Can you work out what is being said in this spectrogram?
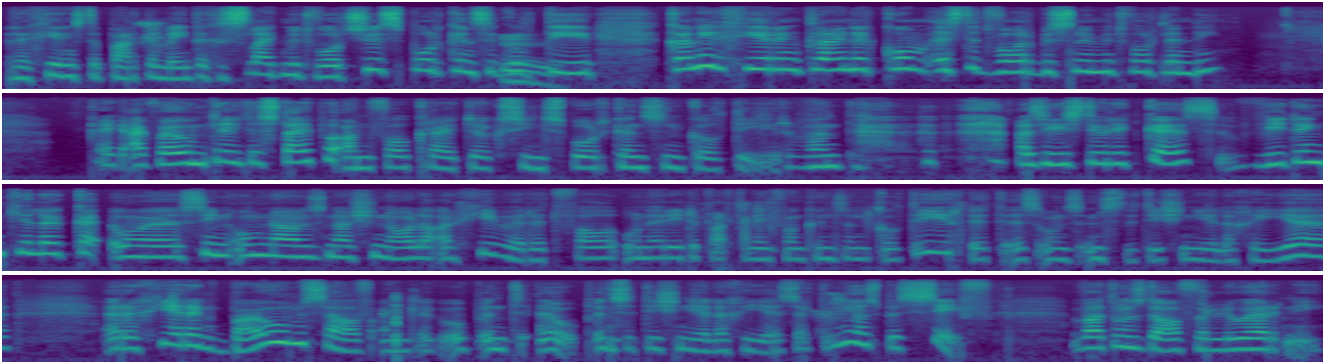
regeringsdepartemente gesluit moet word so sportkuns en hmm. kultuur. Hmm. Kan die regering kleiner kom? Is dit waar besnoei moet word Lindie? Kyk, ek wou omtrent 'n stype aanval kry toe ek sien sportkuns en kultuur, want as historikus, wie dink julle sien om na ons nasionale argiewe? Dit val onder die departement van kuns en kultuur. Dit is ons institusionele geheue. 'n Regering bou homself eintlik op in, op institusionele geheue. So ek dink nie ons besef wat ons daar verloor nie.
